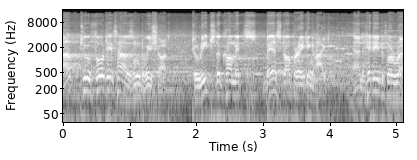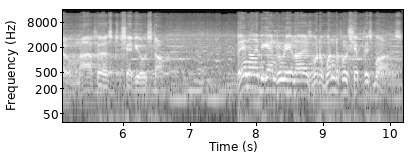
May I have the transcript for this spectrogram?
Up to 40,000 we shot to reach the Comet's best operating height and headed for Rome, our first scheduled stop. Then I began to realize what a wonderful ship this was.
